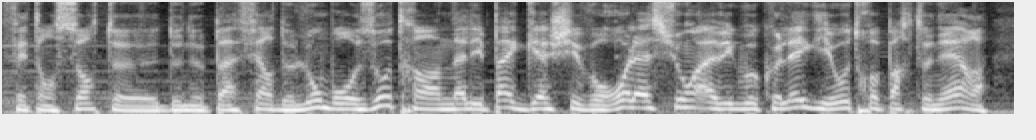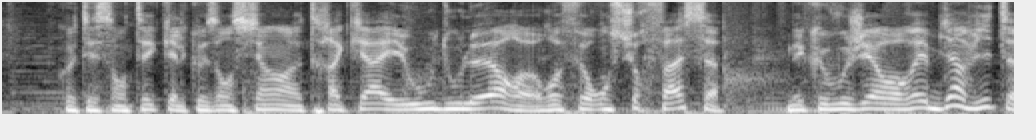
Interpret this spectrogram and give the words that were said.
Faites en sorte euh, de ne pas faire de l'ombre aux autres. hein. N'allez pas gâcher vos relations avec vos collègues et autres partenaires. Côté santé, quelques anciens tracas et ou douleurs referont surface, mais que vous gérerez bien vite.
